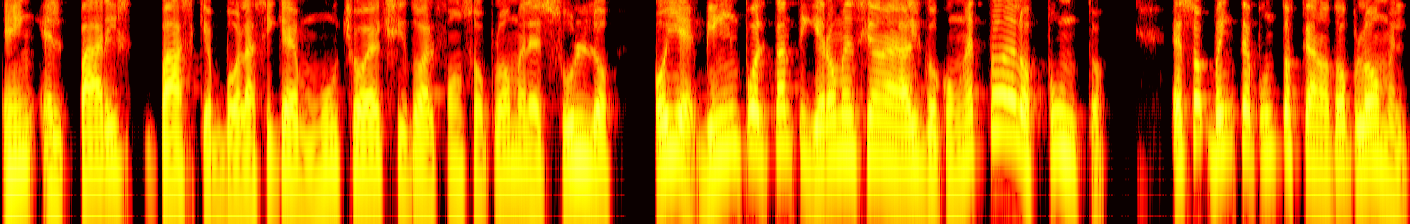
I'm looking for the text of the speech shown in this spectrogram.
En el Paris Basketball. Así que mucho éxito Alfonso Plomer, el zurdo. Oye, bien importante y quiero mencionar algo con esto de los puntos. Esos 20 puntos que anotó Plomer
